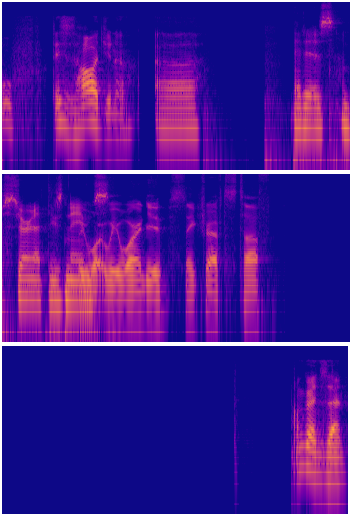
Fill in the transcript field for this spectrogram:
Oof, this is hard, you know. Uh, It is. I'm staring at these names. war- we warned you. Snake draft is tough. I'm going Zen.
